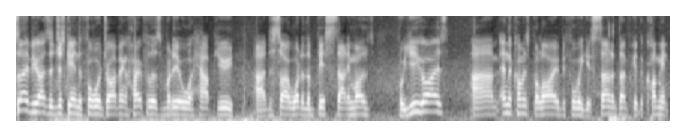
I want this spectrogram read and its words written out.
So if you guys are just getting the forward driving, hopefully this video will help you uh, decide what are the best starting mods for you guys. Um, in the comments below before we get started, don't forget to comment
